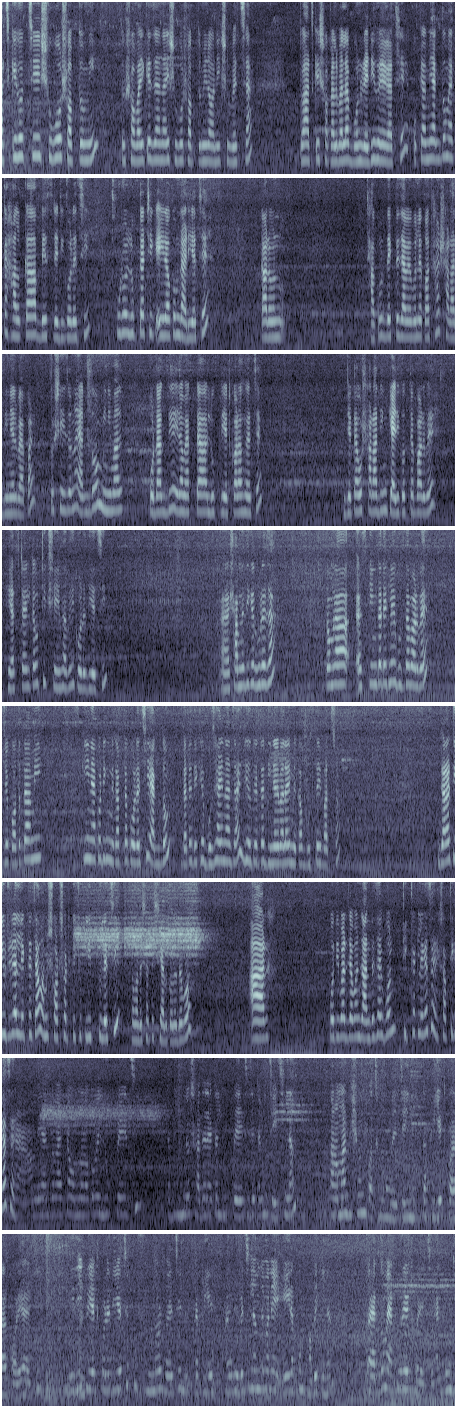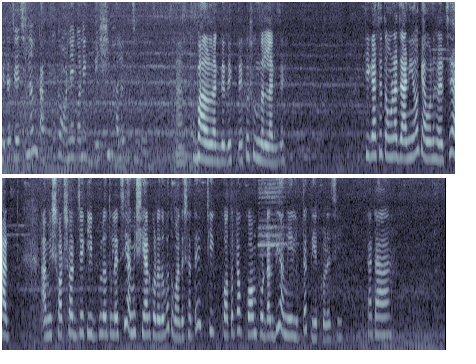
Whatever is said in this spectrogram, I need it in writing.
আজকে হচ্ছে শুভ সপ্তমী। তো সবাইকে জানাই শুভ সপ্তমীর অনেক শুভেচ্ছা। তো আজকে সকালবেলা বোন রেডি হয়ে গেছে। ওকে আমি একদম একটা হালকা বেস রেডি করেছি। পুরো লুকটা ঠিক এই রকম দাঁড়িয়েছে। কারণ ঠাকুর দেখতে যাবে বলে কথা সারা দিনের ব্যাপার। তো সেই জন্য একদম মিনিমাল প্রোডাক্ট দিয়ে এরকম একটা লুক ক্রিয়েট করা হয়েছে। যেটা ও সারাদিন ক্যারি করতে পারবে। হেয়ার স্টাইলটাও ঠিক সেইভাবেই করে দিয়েছি। সামনের দিকে ঘুরে যা। তোমরা স্কিনটা দেখলেই বুঝতে পারবে যে কতটা আমি স্কিন অ্যাকর্ডিং মেকআপটা করেছি একদম, যাতে দেখে বোঝাই না যায়, যেহেতু এটা দিনের বেলায় মেকআপ বুঝতেই পারছ। যারা টিউটোরিয়াল দেখতে চাও, আমি শর্ট শর্ট কিছু ক্লিপ তুলেছি, তোমাদের সাথে শেয়ার করে দেবো। আর প্রতিবার যেমন জানতে চাই, বোন, ঠিকঠাক লেগেছে? সব ঠিক আছে? হ্যাঁ আমি একদম একটা অন্য রকমের লুক পেয়েছি। একটা ভিন্ন স্বাদের একটা লুক পেয়েছি, যেটা আমি চেয়েছিলাম। আমার ভীষণ পছন্দ হয়েছে এই লুকটা ক্রিয়েট করার পরে আর কি। দিদি ক্রিয়েট করে দিয়েছে, খুব সুন্দর হয়েছে লুকটা ক্রিয়েট আমি ভেবেছিলাম যে মানে এইরকম হবে কিনা। তো একদম অ্যাকুরেট হয়েছে। একদম যেটা চেয়েছিলাম, তার থেকে অনেক অনেক বেশি ভালো কিছু হয়েছে। হ্যাঁ খুব ভালো লাগছে দেখতে, খুব সুন্দর লাগছে। ঠিক আছে, তোমরা জানিও কেমন হয়েছে। আর আমি শর্ট শর্ট যে ক্লিপগুলো তুলেছি, আমি শেয়ার করে দেবো তোমাদের সাথে। ঠিক কতটা কম প্রোডাক্ট দিয়ে আমি এই লুকটা ক্রিয়েট করেছি। টাটা।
